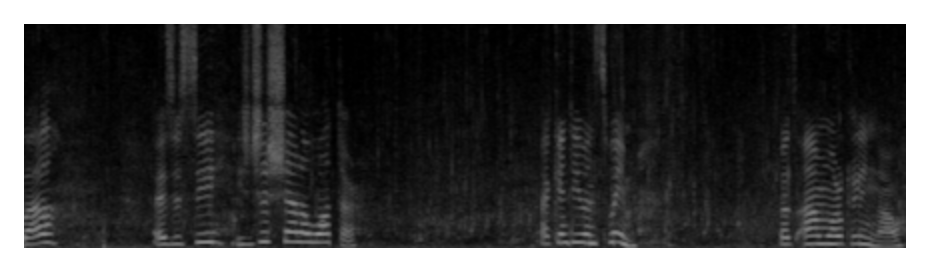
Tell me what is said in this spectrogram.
Well, as you see, it's just shallow water. I can't even swim. But I'm more clean now.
